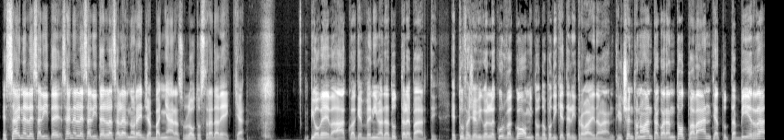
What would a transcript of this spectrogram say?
E sai nelle salite, sai nelle salite della Salerno-Reggio a Bagnara sull'autostrada vecchia? Pioveva acqua che veniva da tutte le parti e tu facevi quelle curve a gomito, dopodiché te li trovavi davanti. Il 190-48 avanti a tutta birra,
